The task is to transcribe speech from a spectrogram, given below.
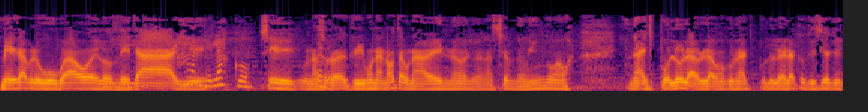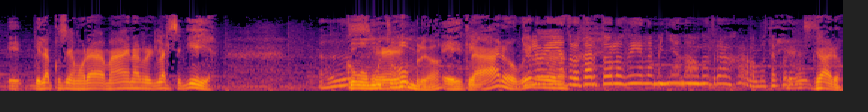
mega preocupado de los detalles. Ah, Velasco. Sí, nosotros escribimos una nota una vez ¿no? en la Nación Domingo, una ex polola, hablamos con una ex polola de Velasco que decía que eh, Velasco se demoraba más en arreglarse que ella. Como muchos Eh, hombres, ¿ah? eh, claro. Yo lo veía trotar todos los días en la mañana donde trabajaba, ¿vos te acuerdas? Claro,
